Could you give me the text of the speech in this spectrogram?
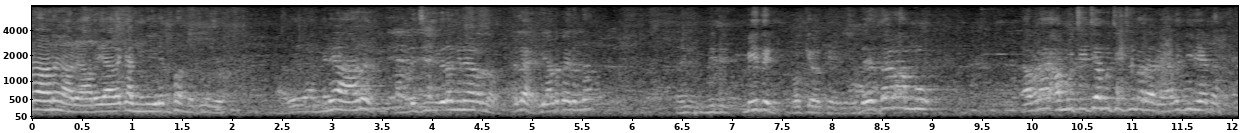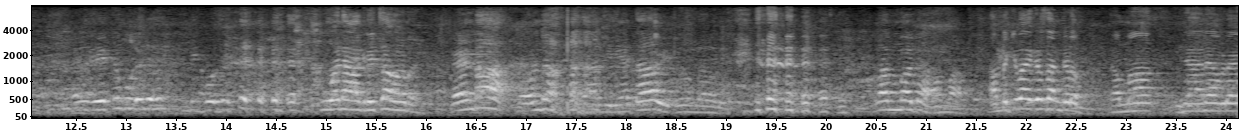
ഇപ്പോഴാണ് അറിയാതെ കണ്ണുനീരൊക്കെ വന്നിട്ടുള്ളത്. അത് അങ്ങനെയാണ്. നമ്മുടെ ജീവിതം അങ്ങനെയാണല്ലോ. അല്ലെ? ഇയാളുടെ പേരെന്താ? മിഥുൻ. Okay okay. ഇത് എന്താണ് അമ്മു. അവിടെ അമ്മു ചേച്ചി അമ്മു ചേച്ചി പറയാറില്ല അത് ഗിരിയേട്ടൻ ഏറ്റവും കൂടുതൽ ബിഗ് ബോസ്. പോവാൻ ആഗ്രഹിച്ച ആളാണ്. വേണ്ട പോണ്ട വീട്ടിൽ വന്നാൽ മതി. അത് അമ്മ അമ്മയ്ക്ക് ഭയങ്കര സങ്കടം. അമ്മ ഞാൻ അവിടെ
